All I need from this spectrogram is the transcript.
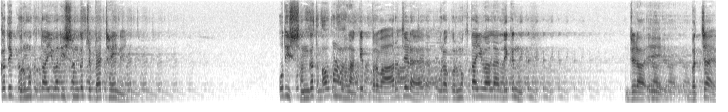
ਕਦੇ ਗੁਰਮੁਖਤਾਈ ਵਾਲੀ ਸੰਗਤ 'ਚ ਬੈਠਾ ਹੀ ਨਹੀਂ। ਉਹਦੀ ਸੰਗਤ ਅਵਗੁਣ ਹਾਲਾਂਕਿ ਪਰਿਵਾਰ ਜਿਹੜਾ ਹੈ ਪੂਰਾ ਗੁਰਮੁਖਤਾਈ ਵਾਲਾ ਹੈ ਲੇਕਿਨ ਜਿਹੜਾ ਇਹ ਬੱਚਾ ਹੈ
